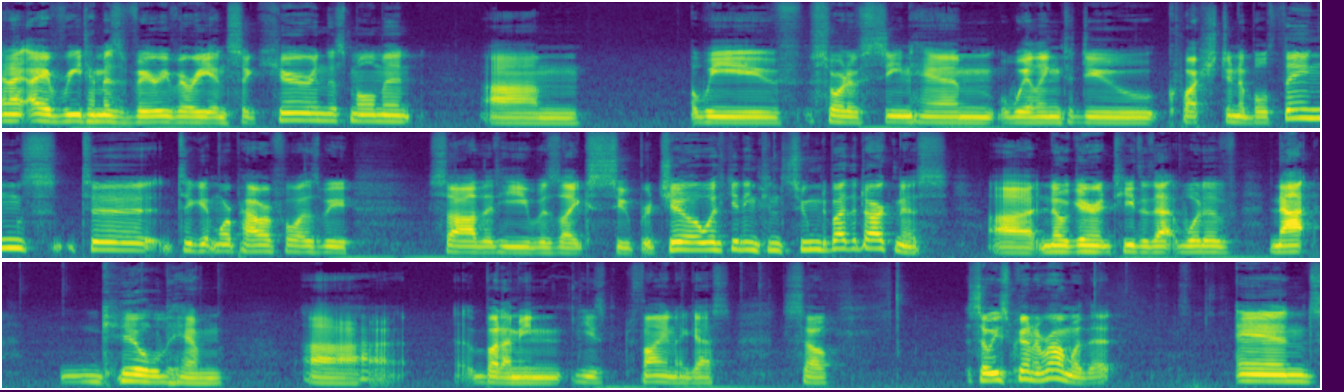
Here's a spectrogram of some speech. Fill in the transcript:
and I, I read him as very very insecure in this moment. Um, we've sort of seen him willing to do questionable things to to get more powerful, as we saw that he was like super chill with getting consumed by the darkness. Uh, no guarantee that that would have not killed him. Uh, but I mean, he's fine, I guess. So, so he's gonna run with it. And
